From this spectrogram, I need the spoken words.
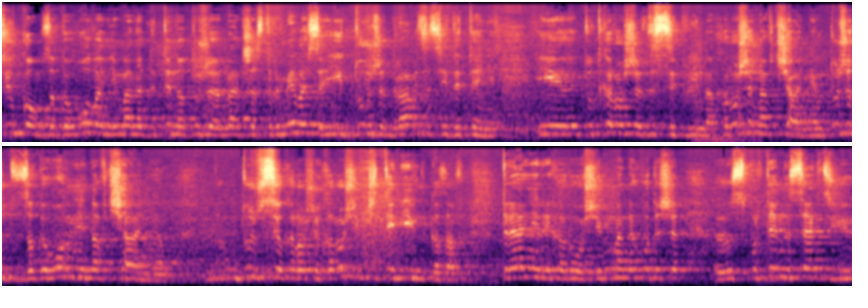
Цілком задоволені. У мене дитина дуже менше стремилася, їй дуже подобається цій дитині. І тут хороша дисципліна, хороше навчання, дуже задоволений навчанням. Дуже все хороше, хороші вчителі, він казав, тренери хороші. Він в мене ходить ще е, в спортивну секцію,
